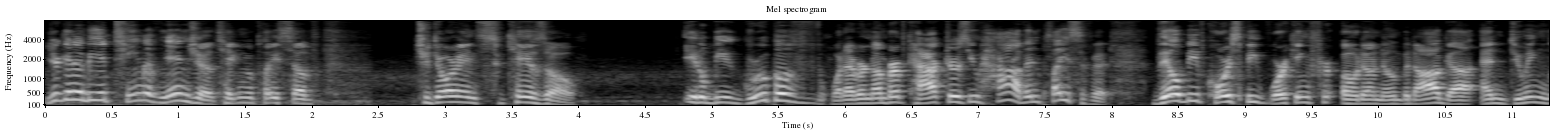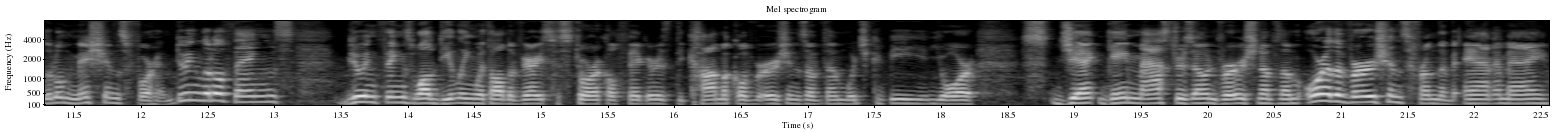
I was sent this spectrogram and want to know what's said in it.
You're going to be a team of ninja taking the place of Chidori and Sukezo. It'll be a group of whatever number of characters you have in place of it. They'll be, of course, be working for Oda Nobunaga and doing little missions for him, doing little things, doing things while dealing with all the various historical figures, the comical versions of them, which could be your game master's own version of them, or the versions from the anime.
